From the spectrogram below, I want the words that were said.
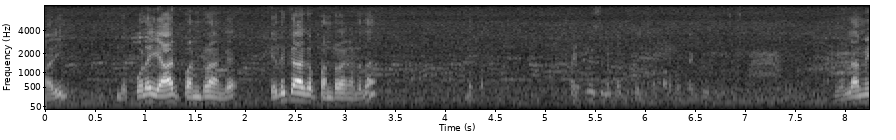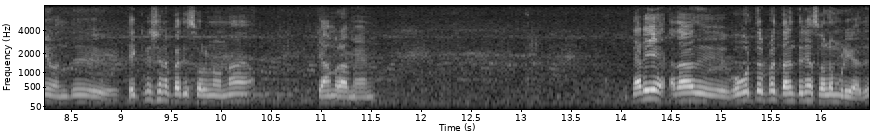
மாதிரி இந்த கொலை யார் பண்ணுறாங்க எதுக்காக பண்ணுறாங்கன்றதான் எல்லாமே வந்து டெக்னீஷியனை பற்றி சொல்லணுன்னா கேமராமேன் நிறைய அதாவது ஒவ்வொருத்தர் பற்றி தனித்தனியாக சொல்ல முடியாது.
